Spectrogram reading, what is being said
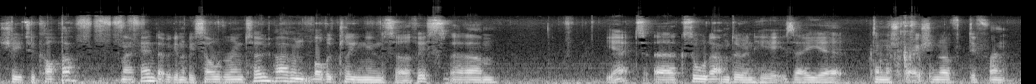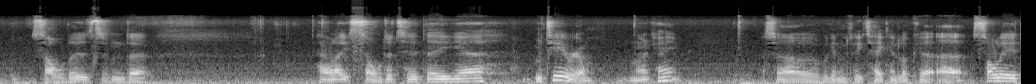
sheet of copper. Okay that we're going to be soldering to. I haven't bothered cleaning the surface um, yet because uh, all that I'm doing here is a uh, demonstration of different solders and uh, how they solder to the uh, material. Okay so we're going to be taking a look at a solid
